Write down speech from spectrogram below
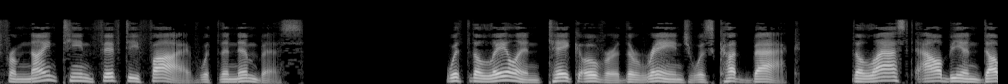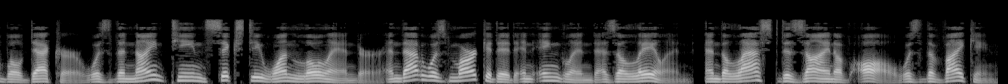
from 1955 with the Nimbus. With the Leyland takeover the range was cut back. The last Albion double-decker was the 1961 Lowlander and that was marketed in England as a Leyland, and the last design of all was the Viking,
